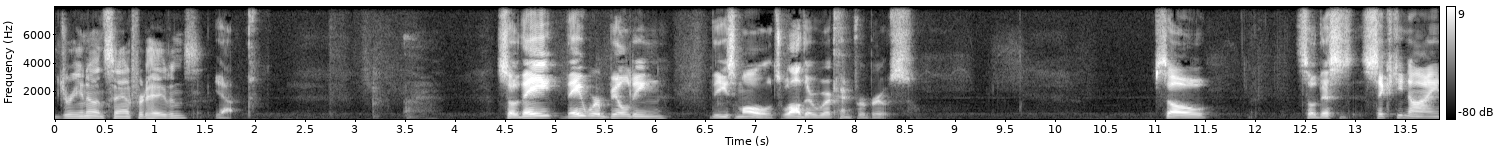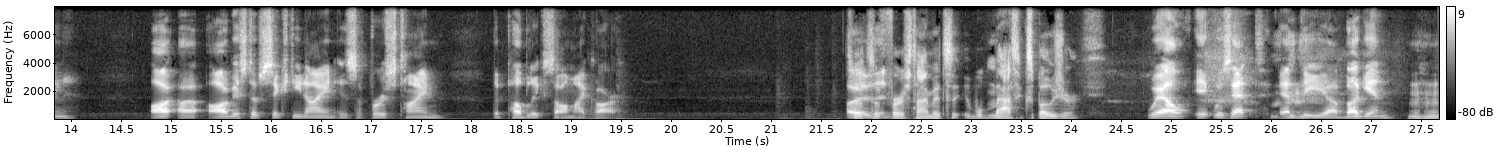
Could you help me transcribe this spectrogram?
Drino and Sanford Havens. Yeah. So they they were building these molds while they're working for Bruce. So so this is 69 uh, August of 69 is the first time the public saw my car. So Other it's the than- first time it's mass exposure. Well, it was at at the uh, bug in. Mm-hmm.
